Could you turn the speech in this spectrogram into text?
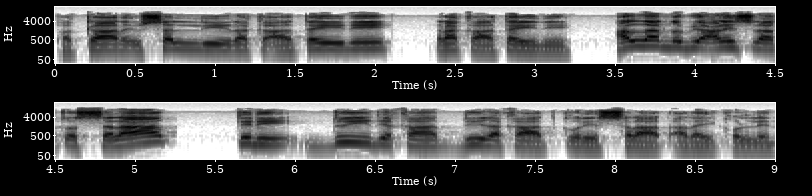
ফাকান ইউসাল্লি রাকা আতাইনে রাকা আতাইনে আল্লাহ নবী আলিসালাম তিনি দুই রেখাত দুই রাকাত করে সালাত আদায় করলেন।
